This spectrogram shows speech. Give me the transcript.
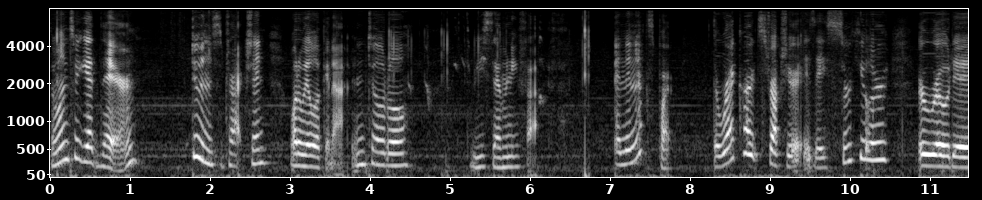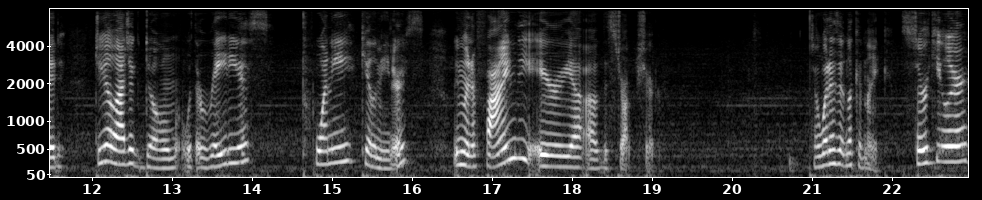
So once we get there, doing the subtraction, what are we looking at? In total, 375. And the next part. The Richat structure is a circular, eroded, geologic dome with a radius 20 kilometers we want to find the area of the structure. So what is it looking like? Circular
